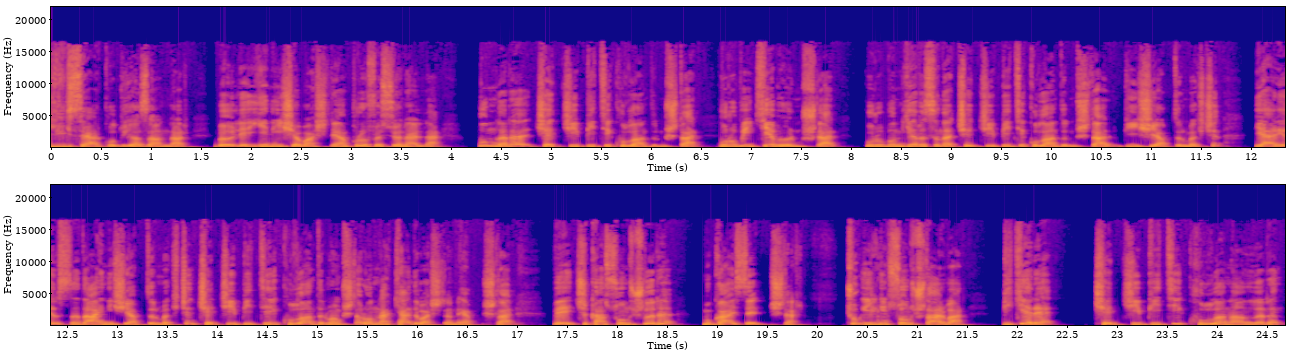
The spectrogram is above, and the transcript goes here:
bilgisayar kodu yazanlar, böyle yeni işe başlayan profesyoneller. Bunlara ChatGPT kullandırmışlar. Grubu ikiye bölmüşler. Grubun yarısına ChatGPT kullandırmışlar bir işi yaptırmak için. Diğer yarısına da aynı işi yaptırmak için ChatGPT kullandırmamışlar. Onlar kendi başlarına yapmışlar ve çıkan sonuçları mukayese etmişler. Çok ilginç sonuçlar var. Bir kere ChatGPT kullananların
